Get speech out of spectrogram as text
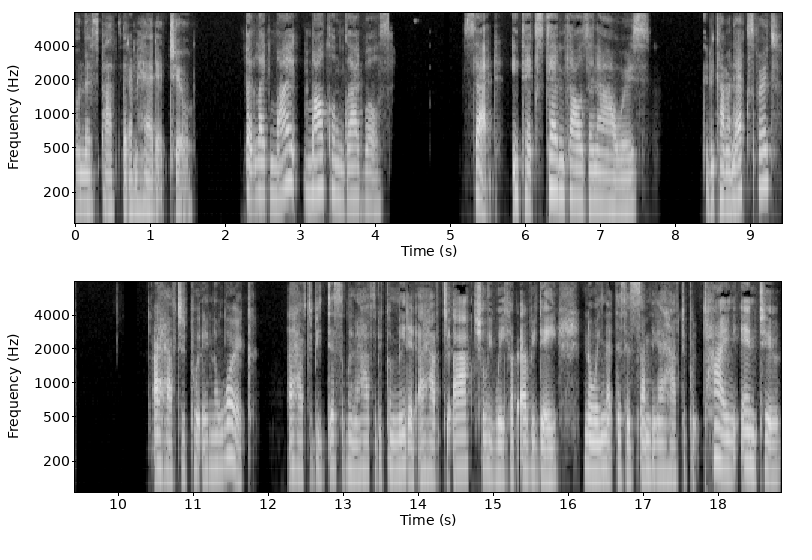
on this path that I'm headed to. But like my Malcolm Gladwell said, it takes 10,000 hours to become an expert. I have to put in the work. I have to be disciplined. I have to be committed. I have to actually wake up every day knowing that this is something I have to put time into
